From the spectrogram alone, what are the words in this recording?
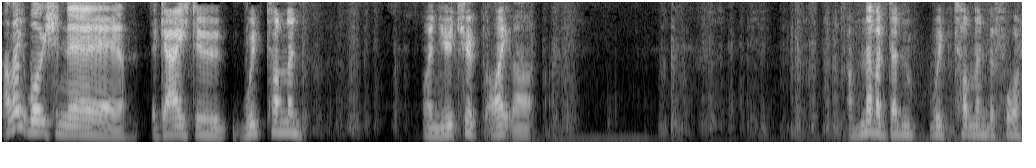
I like watching uh, the guys do wood turning on YouTube. I like that. I've never done wood turning before.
